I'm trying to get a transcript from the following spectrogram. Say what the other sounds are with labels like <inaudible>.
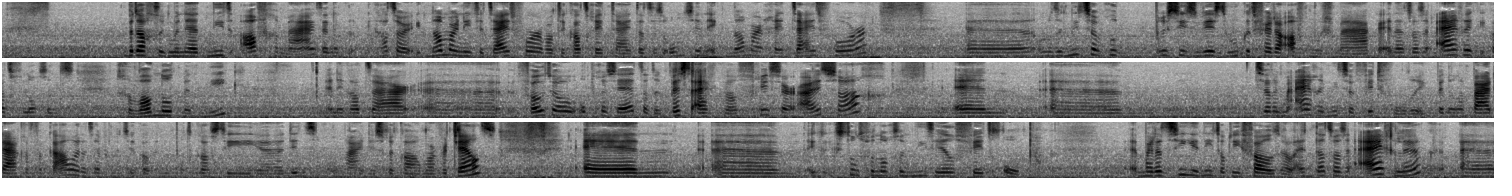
bedacht ik me net, niet afgemaakt. En ik, ik, had er, ik nam er niet de tijd voor, want ik had geen tijd. Dat is onzin. Ik nam er geen tijd voor. Uh, omdat ik niet zo goed precies wist hoe ik het verder af moest maken. En het was eigenlijk, ik had vanochtend gewandeld met Niek. En ik had daar foto opgezet dat het best eigenlijk wel frisser uitzag. En uh, terwijl ik me eigenlijk niet zo fit voelde. Ik ben al een paar dagen verkouden. Dat heb ik natuurlijk ook in de podcast die uh, dinsdag online is gekomen verteld. En uh, ik, ik, stond vanochtend niet heel fit op. Eh, maar dat zie je niet op die foto. En dat was eigenlijk ehm,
